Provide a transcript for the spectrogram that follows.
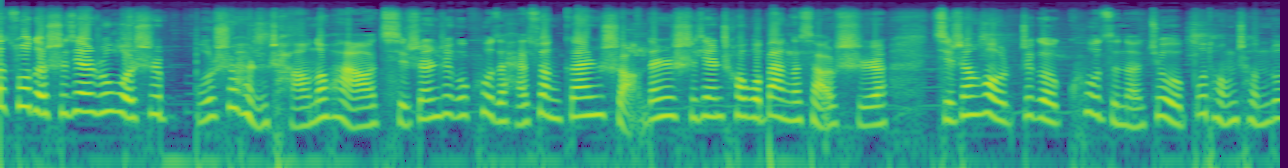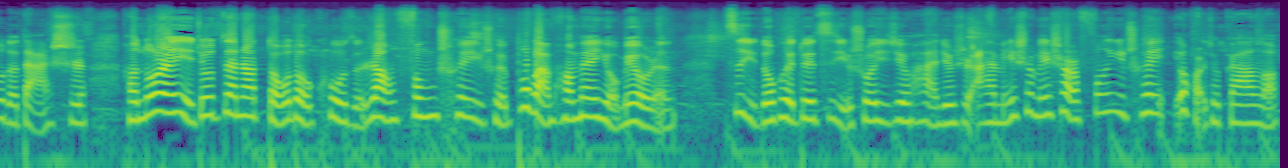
那坐的时间如果是不是很长的话啊，起身这个裤子还算干爽，但是时间超过半个小时，起身后这个裤子呢就有不同程度的打湿，很多人也就在那抖抖裤子，让风吹一吹，不管旁边有没有人，自己都会对自己说一句话，就是哎没事没事，风一吹一会儿就干了。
